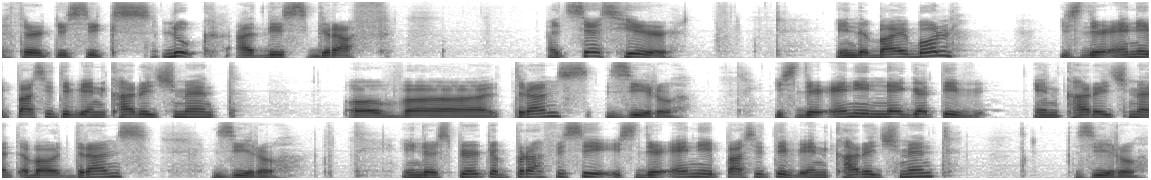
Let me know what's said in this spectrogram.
36. Look at this graph. It says here, in the Bible, is there any positive encouragement of uh, drums? Zero. Is there any negative encouragement about drums? Zero. In the spirit of prophecy, is there any positive encouragement? Zero.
